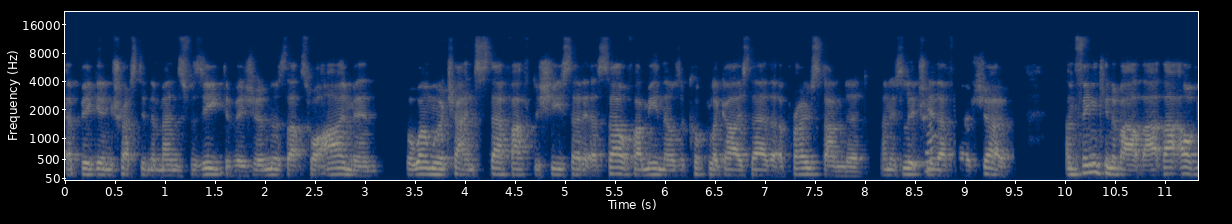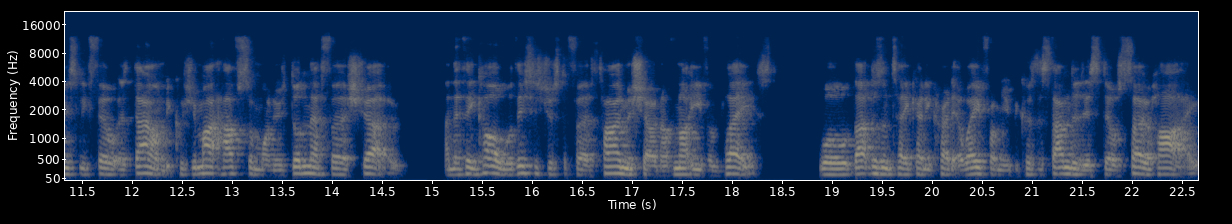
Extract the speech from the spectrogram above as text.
a big interest in the men's physique division as that's what I'm in. But when we were chatting to Steph after she said it herself, I mean, there was a couple of guys there that are pro standard and it's literally yeah. their first show. And thinking about that, that obviously filters down because you might have someone who's done their first show and they think, oh, well, this is just the first time a show and I've not even placed. Well, that doesn't take any credit away from you because the standard is still so high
